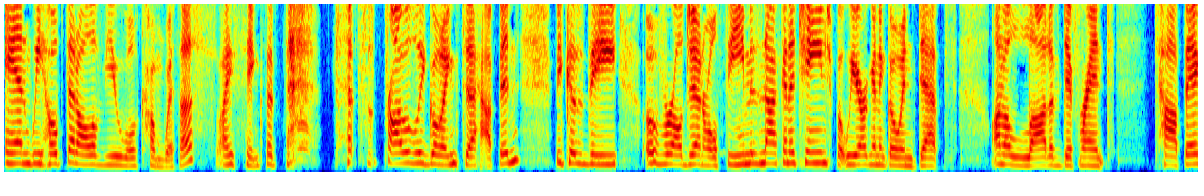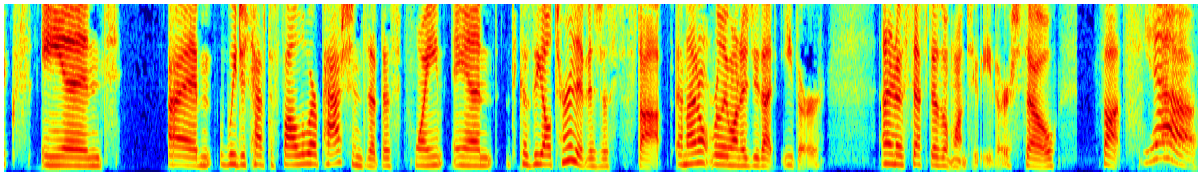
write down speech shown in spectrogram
and we hope that all of you will come with us. I think that that's probably going to happen because the overall general theme is not going to change, but we are going to go in depth on a lot of different topics and um, we just have to follow our passions at this point and because the alternative is just to stop and i don't really want to do that either and i know steph doesn't want to either so thoughts Yeah.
